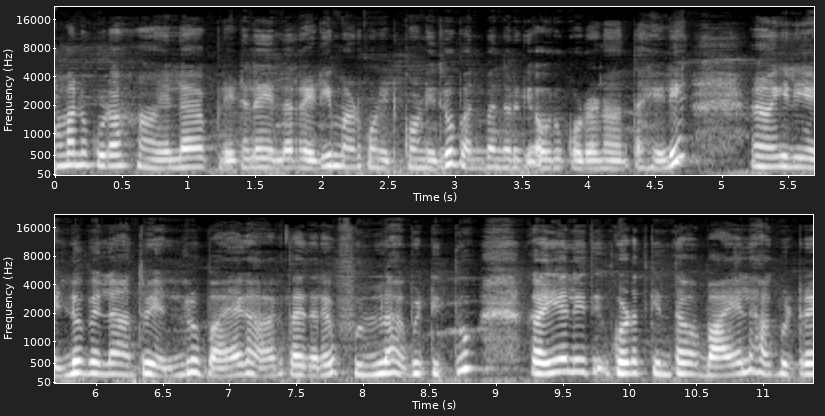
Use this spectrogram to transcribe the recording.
ಅಮ್ಮನೂ ಕೂಡ ಎಲ್ಲ ಪ್ಲೇಟಲ್ಲೇ ಎಲ್ಲ ರೆಡಿ ಮಾಡ್ಕೊಂಡು ಇಟ್ಕೊಂಡಿದ್ರು. ಬಂದು ಬಂದವ್ರಿಗೆ ಅವರು ಕೊಡೋಣ ಅಂತ ಹೇಳಿ. ಇಲ್ಲಿ ಎಳ್ಳು ಬೆಲ್ಲ ಅಂತೂ ಎಲ್ಲರೂ ಬಾಯಾಗ ಹಾಕ್ತಾ ಇದ್ದಾರೆ. ಫುಲ್ ಆಗಿಬಿಟ್ಟಿತ್ತು. ಕೈಯಲ್ಲಿ ಕೊಡೋದಕ್ಕಿಂತ ಬಾಯಲ್ಲಿ ಹಾಕ್ಬಿಟ್ರೆ,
